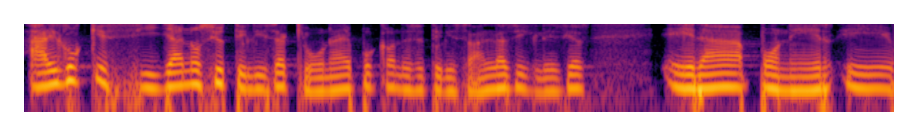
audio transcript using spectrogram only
Algo que sí ya no se utiliza, que una época donde se utilizaban las iglesias, era poner eh,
